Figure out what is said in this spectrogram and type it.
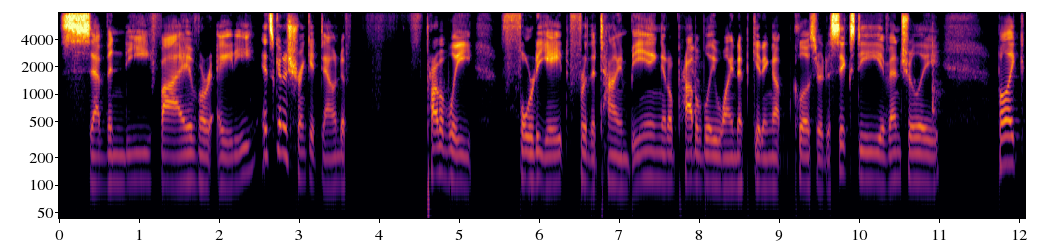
75 or 80 it's going to shrink it down to probably 48 for the time being. It'll probably wind up getting up closer to 60 eventually. But like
